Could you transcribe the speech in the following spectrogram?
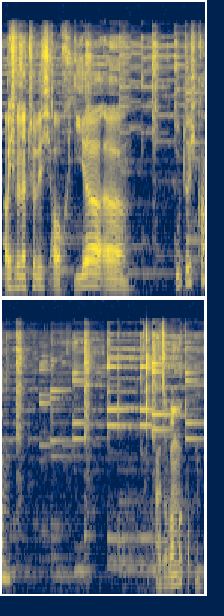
Aber ich will natürlich auch hier äh, gut durchkommen. Also wollen wir gucken.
